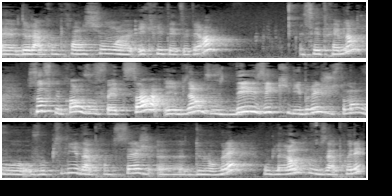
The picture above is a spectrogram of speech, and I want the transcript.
euh, de la compréhension écrite, etc. C'est très bien. Sauf que quand vous faites ça, eh bien, vous déséquilibrez justement vos, piliers d'apprentissage de l'anglais ou de la langue que vous apprenez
